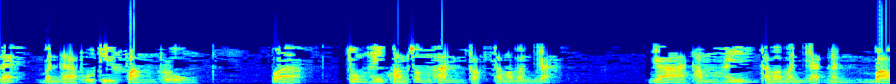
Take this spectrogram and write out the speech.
และบรรดาผู้ที่ฟังพระองค์ ว่าจงให้ความสำคัญกับธรรมบัญญัติ อย่าทำให้ธรรมบัญญัตินั้นเบา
